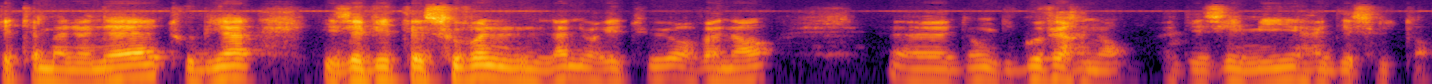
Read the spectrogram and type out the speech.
étaient malhonnêtes, ou bien ils évitaient souvent la nourriture venant donc du gouvernant, des émirs et des sultans.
